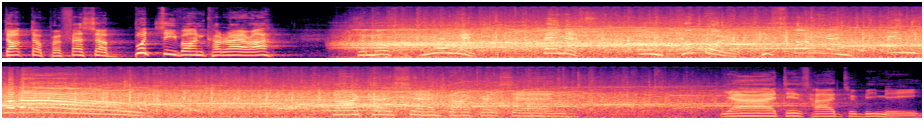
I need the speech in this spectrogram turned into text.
Dr. Professor Butzi von Carrera, the most brilliant, famous, humble historian in the world. Dankeschön, Dankeschön. Yeah, it is hard to be me.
